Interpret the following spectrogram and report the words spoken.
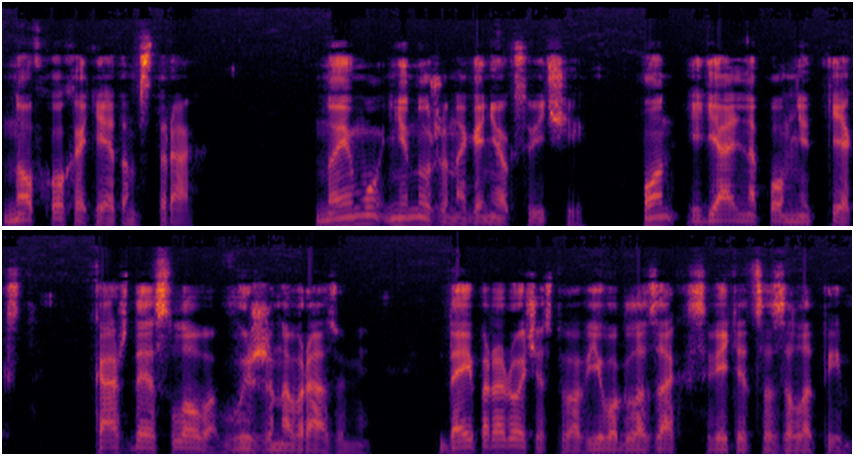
Но в хохоте этом страх. Но ему не нужен огонек свечи. Он идеально помнит текст. Каждое слово выжжено в разуме. Да и пророчество в его глазах светится золотым,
